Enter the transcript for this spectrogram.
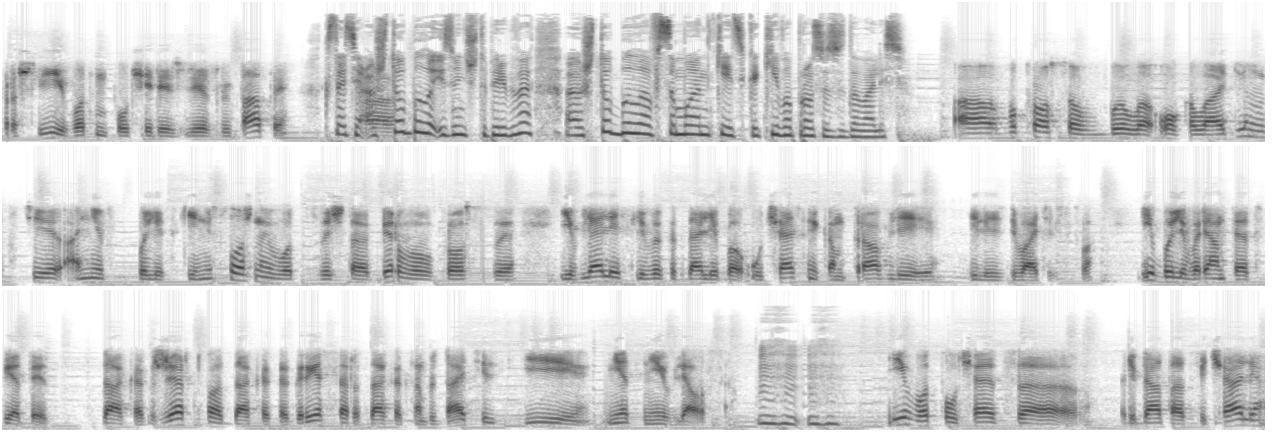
прошли, и вот мы получили результаты. Кстати, а, а что было, извините, что перебиваю, а что было в самой анкете, какие вопросы задавались? А, вопросов было около 11, они были такие несложные. Вот зачитаю первый вопрос. Являлись ли вы когда-либо участником травли или издевательства? И были варианты ответы. Да, как жертва, да, как агрессор, да, как наблюдатель, и нет, не являлся. Угу, угу. И вот, получается, ребята отвечали.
